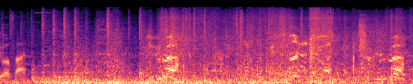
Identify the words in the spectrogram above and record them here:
two oh five. Ugh!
